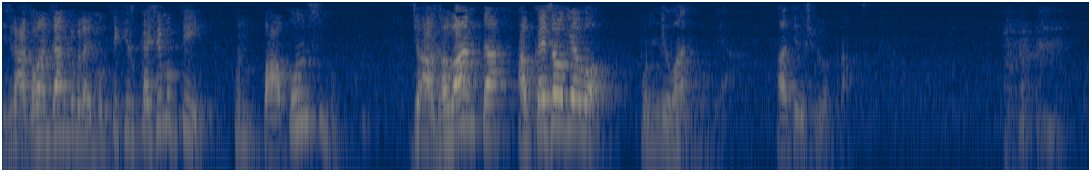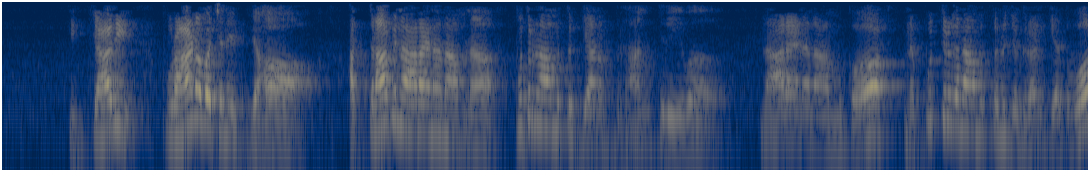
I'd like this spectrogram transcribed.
इसलिए अघवान जान के बोला, मुक्ति किस, कैसी मुक्ति? उन पापों से मुक्ति। जो अघवान था, अब कैसा हो गया वो? पुण्यवान हो गया। अति विष्णु प्राप्त हो गया। इत्यादि पुराण वचने अत्रापि नारायण नामना पुत्र नाम तो ज्ञान भ्रांति नारायण नाम को पुत्र का नाम जो ग्रहण किया तो वो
